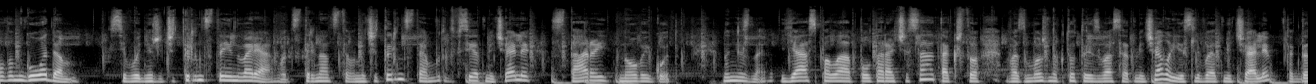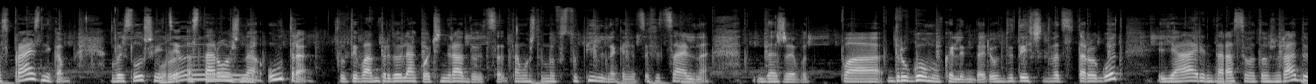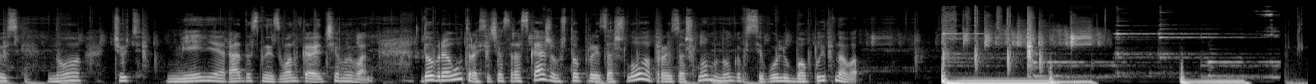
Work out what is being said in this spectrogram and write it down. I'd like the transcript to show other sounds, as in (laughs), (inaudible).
Новым годом! Сегодня же 14 января, вот с 13 на 14 мы тут все отмечали Старый Новый год. Ну, не знаю, я спала полтора часа, так что, возможно, кто-то из вас и отмечал, а если вы отмечали, тогда с праздником. Вы слушаете! «Осторожно, утро». Тут Иван Придуляк очень радуется, потому что мы вступили, наконец, официально даже вот по другому календарю, в 2022 год. Я, Арина Тарасова, тоже радуюсь, но чуть менее радостно и звонко, чем Иван. Доброе утро, сейчас расскажем, что произошло, а произошло много всего любопытного.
